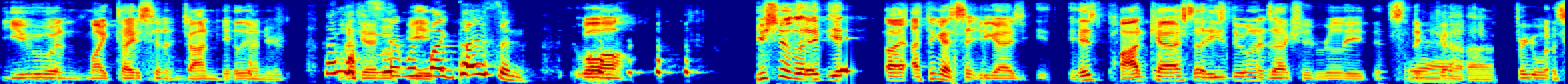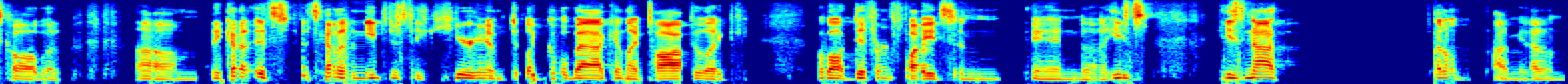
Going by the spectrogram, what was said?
you and Mike Tyson and John Daly on your? I'm not Okay, it sitting with be- Mike Tyson. Well, you should. live. yeah, I, I think I sent you guys his podcast that he's doing is actually really. It's like Yeah. uh, I forget what it's called, but um, it kind of it's it's kind of neat just to hear him to, like go back and like talk to like about different fights and and uh, he's he's not. I don't. I mean, I don't.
